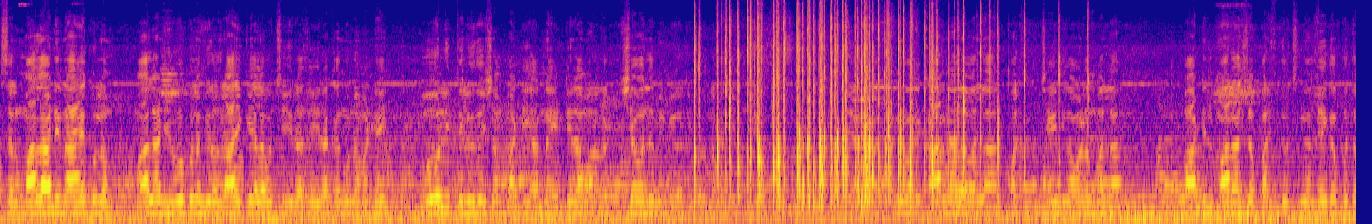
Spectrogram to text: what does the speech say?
అసలు మాలాంటి నాయకులం మాలాంటి యువకులం ఈరోజు రాజకీయాలు వచ్చి ఈరోజు ఈ రకంగా ఉన్నామంటే ఓన్లీ తెలుగుదేశం పార్టీ అన్న ఎన్టీ రామారావు గారి విషయం వల్ల మేము ఈరోజు ఇక్కడ ఉన్నామని అనివార్య కారణాల వల్ల పరిస్థితి చేంజ్ కావడం వల్ల పార్టీలు మారాల్సిన పరిస్థితి వచ్చింది. లేకపోతే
